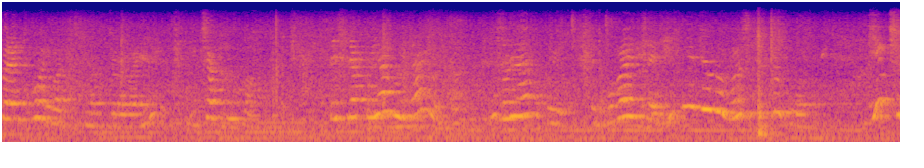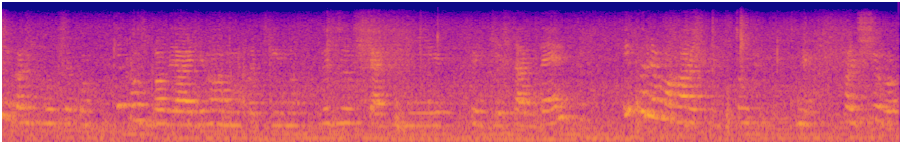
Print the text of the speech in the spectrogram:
перетворюватися на здоровенні і чаклувати. Після появи наймита з Олянкою відбуваються різні дивовижні пригоди. Дівчинка з бутиком і позбавляє Ганну Петрівну від знущань її сардель і перемагають фальшивих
